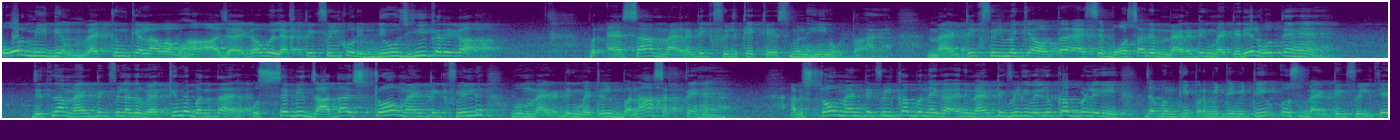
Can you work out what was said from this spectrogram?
और मीडियम वैक्यूम के अलावा वहाँ आ जाएगा, वो इलेक्ट्रिक फ़ील्ड को रिड्यूस ही करेगा। पर ऐसा मैग्नेटिक फ़ील्ड के केस में नहीं होता है। मैग्नेटिक फ़ील्ड में क्या होता है? ऐसे बहुत सारे मैग्नेटिक मटेरियल होते हैं। जितना मैग्नेटिक फ़ील्ड अगर वैक्यूम में बनता है, उससे भी ज़्यादा स्ट्रॉन्ग मैग्नेटिक फ़ील्ड वो मैग्नेटिक मेटेरियल बना सकते हैं। अब स्ट्रॉन्ग मैग्नेटिक फ़ील्ड कब बनेगा? यानी मैग्नेटिक फ़ील्ड की वैल्यू कब बढ़ेगी जब उनकी परमिटिविटी उस मैग्नेटिक फ़ील्ड के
